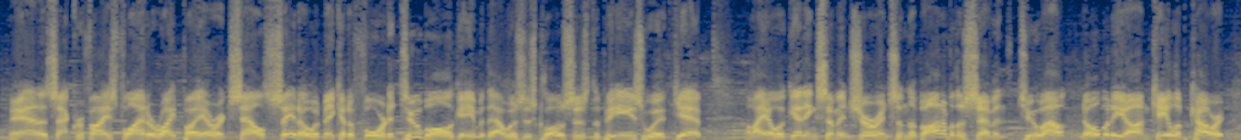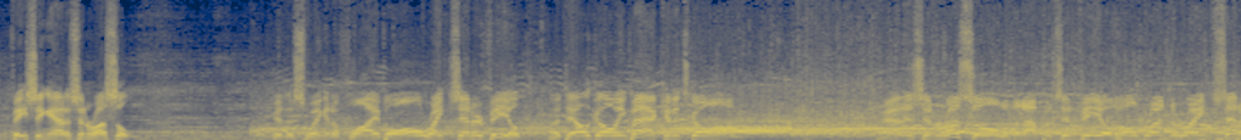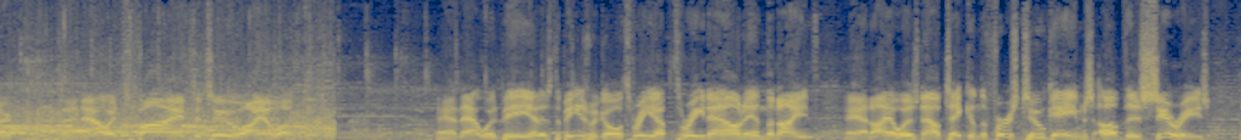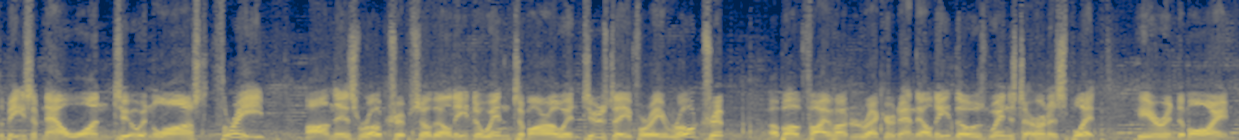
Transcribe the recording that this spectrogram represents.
And a sacrifice fly to right by Eric Salcedo would make it a 4 to 2 ball game, but that was as close as the Bees would get. Iowa getting some insurance in the bottom of the seventh. Two out, nobody on. Caleb Cowart facing Addison Russell. In the swing and a fly ball, right center field. Adell going back, and it's gone. Addison Russell with an opposite field home run to right center. And now it's 5 to 2 Iowa. And that would be it as the Bees would go three up, three down in the ninth. And Iowa has now taken the first two games of this series. The Bees have now won two and lost three on this road trip, so they'll need to win tomorrow and Tuesday for a road trip above 500 record, and they'll need those wins to earn a split here in Des Moines.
